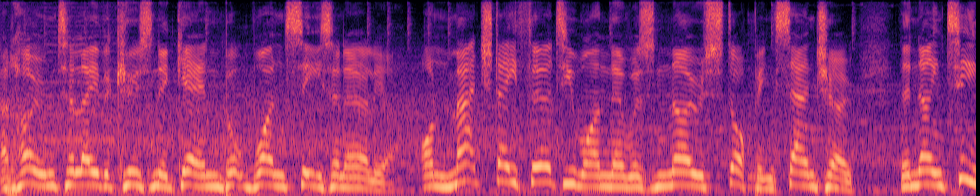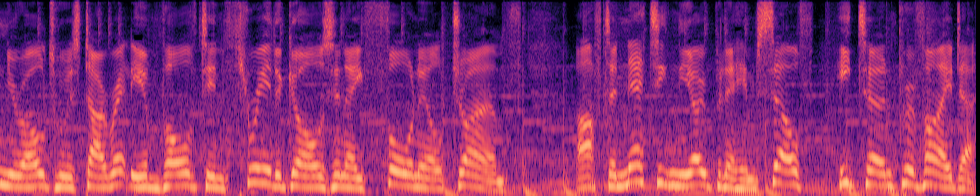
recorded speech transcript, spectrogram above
At home to Leverkusen again, but one season earlier. On match day 31, there was no stopping Sancho, the 19 year old who was directly involved in three of the goals in a 4 0 triumph. After netting the opener himself, he turned provider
